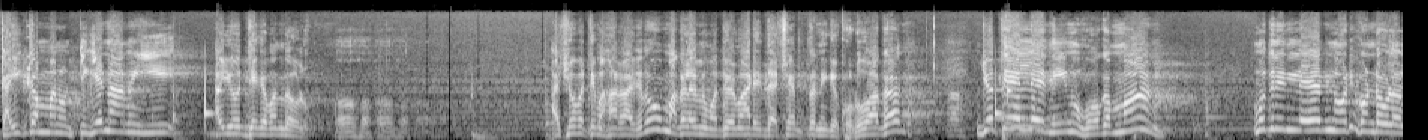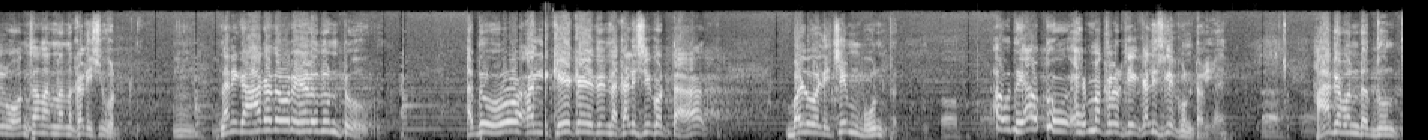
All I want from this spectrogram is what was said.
ಕೈಕಮ್ಮನೊಟ್ಟಿಗೆ ನಾನು ಈ ಅಯೋಧ್ಯೆಗೆ ಬಂದವಳು. ಅಶ್ವಪತಿ ಮಹಾರಾಜರು ಮಗಳನ್ನು ಮದುವೆ ಮಾಡಿದ್ದ ಶರ್ತನಿಗೆ ಕೊಡುವಾಗ ಜೊತೆಯಲ್ಲೇ ನೀನು ಹೋಗಮ್ಮ ಮೊದಲಿನಲ್ಲೇ ನೋಡಿಕೊಂಡವಳಲ್ವ ಅಂತ ನನ್ನನ್ನು ಕಳಿಸಿಕೊಟ್ಟು. ನನಗೆ ಆಗದವರು ಹೇಳುದುಂಟು. ಅದು ಅಲ್ಲಿ ಕೇಕಯದಿಂದ ಕಳಿಸಿಕೊಟ್ಟ ಬಳುವಳಿ ಚೆಂಬು ಅಂತ. ಹೌದು, ಯಾವುದು ಹೆಣ್ಮಕ್ಳೊಟ್ಟಿಗೆ ಕಳಿಸ್ಲಿಕ್ಕೆ ಉಂಟಲ್ಲ. ಹಾಗೆ ಬಂದದ್ದು ಅಂತ.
